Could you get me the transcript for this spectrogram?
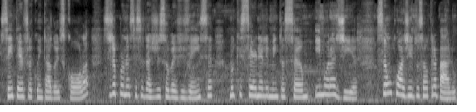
sem ter frequentado a escola, seja por necessidade de sobrevivência, no que cerne alimentação e moradia, são coagidos ao trabalho,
